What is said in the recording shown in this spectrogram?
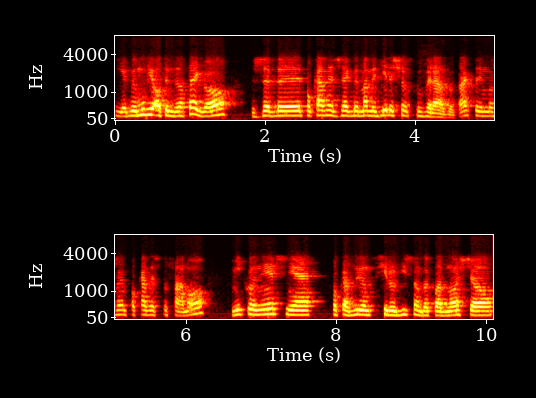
jakby mówię o tym dlatego, żeby pokazać, że jakby mamy wiele środków wyrazu, tak, którym możemy pokazać to samo, niekoniecznie pokazując z chirurgiczną dokładnością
